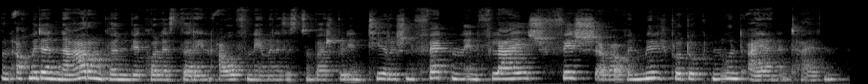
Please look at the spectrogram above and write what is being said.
und auch mit der Nahrung können wir Cholesterin aufnehmen. Es ist zum Beispiel in tierischen Fetten, in Fleisch, Fisch, aber auch in Milchprodukten und Eiern enthalten.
